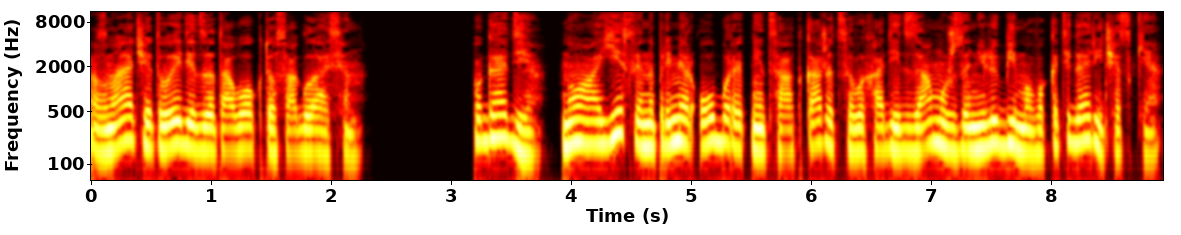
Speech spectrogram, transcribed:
Значит, выйдет за того, кто согласен. Погоди, ну а если, например, оборотница откажется выходить замуж за нелюбимого категорически?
